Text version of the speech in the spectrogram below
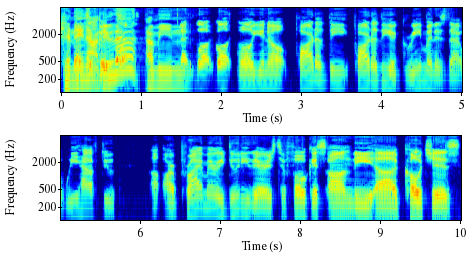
Can they not do that? I mean, That- well, well, well, you know, part of the part of the agreement is that we have to. Uh, our primary duty there is to focus on the uh, coach's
